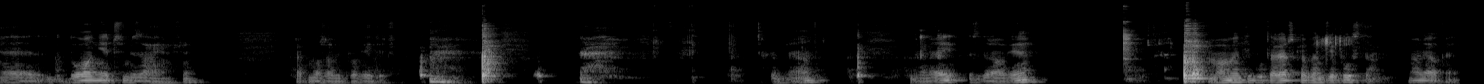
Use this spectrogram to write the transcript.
e, dłonie czym zająć. Nie? Tak można by powiedzieć. Dobra. Dalej, zdrowie. Moment i buteleczka będzie pusta, ale okej.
